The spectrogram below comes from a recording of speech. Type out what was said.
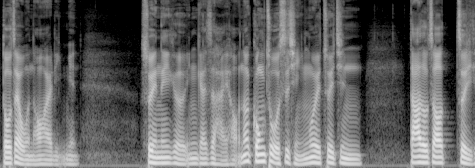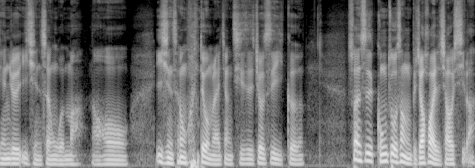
都在我脑海里面。所以那个应该是还好。那工作的事情，因为最近大家都知道这几天就是疫情升温嘛，然后疫情升温 对我们来讲，其实就是一个算是工作上比较坏的消息啦。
